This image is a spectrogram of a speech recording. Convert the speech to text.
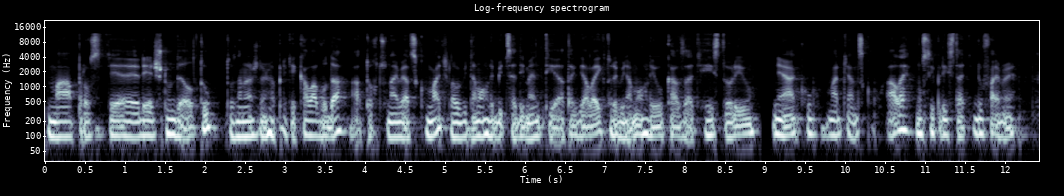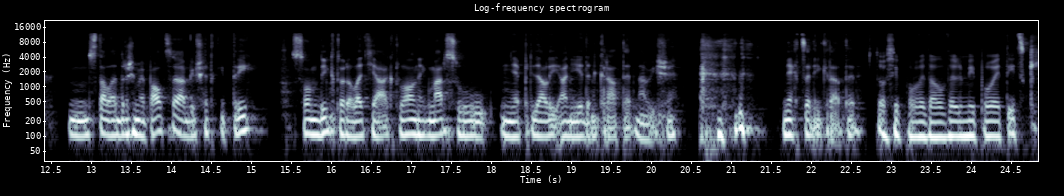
má proste riečnú deltu, to znamená, že do neho pritekala voda a to chcú najviac skúmať, lebo by tam mohli byť sedimenty a tak ďalej, ktoré by nám mohli ukázať históriu nejakú marťanskú. Ale musí pristať, dúfajme. Mm, stále držíme palce, aby všetky tri sondy, ktoré letia aktuálne k Marsu, nepridali ani jeden kráter navyše. Nechcený kráter. To si povedal veľmi poeticky.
